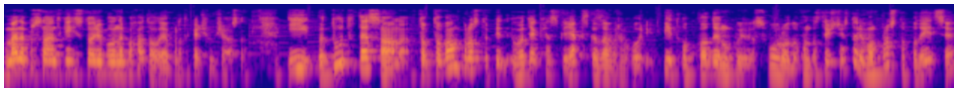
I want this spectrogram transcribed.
У мене персонально таких історій було небагато, але я про таке чув часто. І тут те саме. Тобто, вам просто під, от як я як сказав Григорій, під обкладинкою свого роду фантастичної історії, вам просто подається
